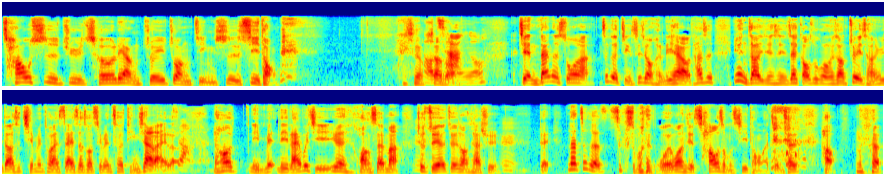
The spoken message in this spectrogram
超视距车辆追撞警示系统。好长哦！简单的说啦，这个警示系统很厉害哦，它是因为你知道一件事情，在高速公路上最常遇到的是前面突然塞车的时候，前面车停下来了，然后你没你来不及，因为晃神嘛，就直接追撞下去。嗯，对，那这个这个什么，我忘记超什么系统了，简称。好那个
